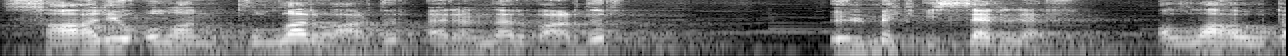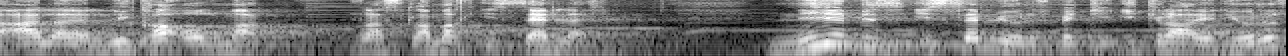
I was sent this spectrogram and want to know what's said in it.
salih olan kullar vardır, erenler vardır. Ölmek isterler. Allahu Teala'ya lika olmak, rastlamak isterler. Niye biz istemiyoruz peki ikrah ediyoruz?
